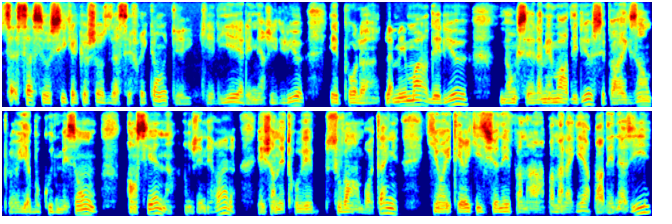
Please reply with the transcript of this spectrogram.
Ça, ça c'est aussi quelque chose d'assez fréquent qui est, qui est, lié à l'énergie du lieu. Et pour la, la mémoire des lieux, donc c'est la mémoire des lieux, c'est par exemple, il y a beaucoup de maisons anciennes en général, et j'en ai trouvé souvent en Bretagne, qui ont été réquisitionnées pendant, pendant la guerre par des nazis,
